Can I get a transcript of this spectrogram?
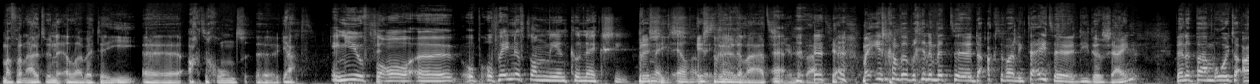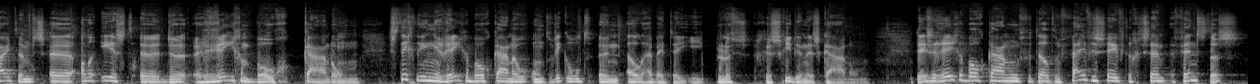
maar vanuit hun LHBTI-achtergrond uh, ja, in ieder geval uh, op, op een of andere manier een connectie. Precies, is er een relatie inderdaad. Ja. Maar eerst gaan we beginnen met uh, de actualiteiten die er zijn. Wel een paar mooie items. Uh, allereerst de regenboogkanon. Stichting Regenboogkanon ontwikkelt een LHBTI plus geschiedeniskanon. Deze regenboogkanon vertelt in 75 vensters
